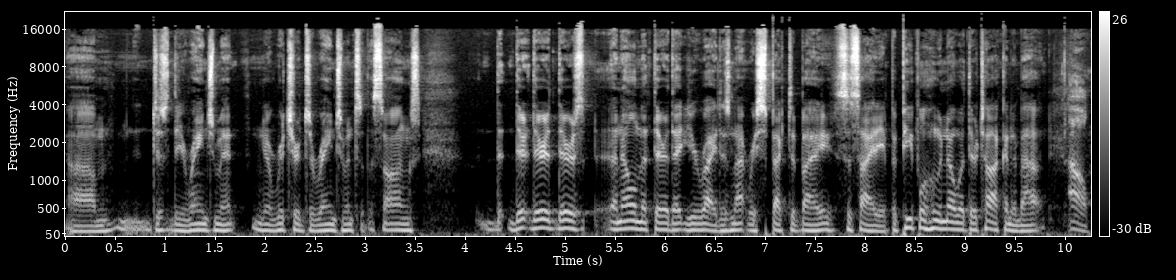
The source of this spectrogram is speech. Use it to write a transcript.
um, just the arrangement, you know, Richard's arrangements of the songs. Th- There, there, there's an element there that you're right is not respected by society, but people who know what they're talking about Oh,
